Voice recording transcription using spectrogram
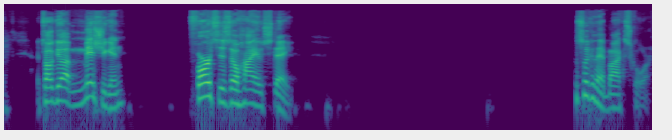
I talked about Michigan versus Ohio State. Let's look at that box score.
